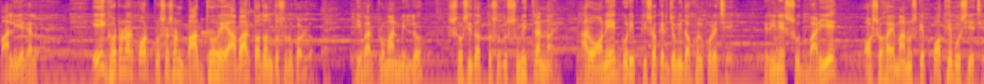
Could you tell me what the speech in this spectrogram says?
পালিয়ে গেল। এই ঘটনার পর প্রশাসন বাধ্য হয়ে আবার তদন্ত শুরু করল। এবার প্রমাণ মিলল, শশী দত্ত শুধু সুমিত্রার নয় আরও অনেক গরিব কৃষকের জমি দখল করেছে। ঋণের সুদ বাড়িয়ে অসহায় মানুষকে পথে বসিয়েছে।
